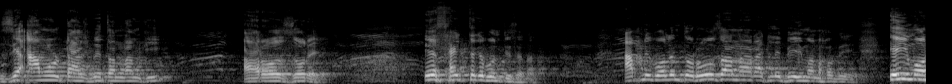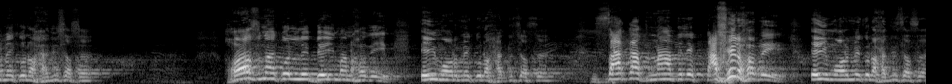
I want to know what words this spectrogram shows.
যে আমলটা আসবে তার নাম কি? আরও জোরে। এ সাইড থেকে বলতেছে না। আপনি বলেন তো, রোজা না রাখলে বেঈমান হবে। এই মর্মে কোনো হাদিস আছে? হজ না করলে বেইমান হবে। এই মর্মে কোনো হাদিস আছে? জাকাত না দিলে কাফের হবে। এই মর্মে কোনো হাদিস আছে?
